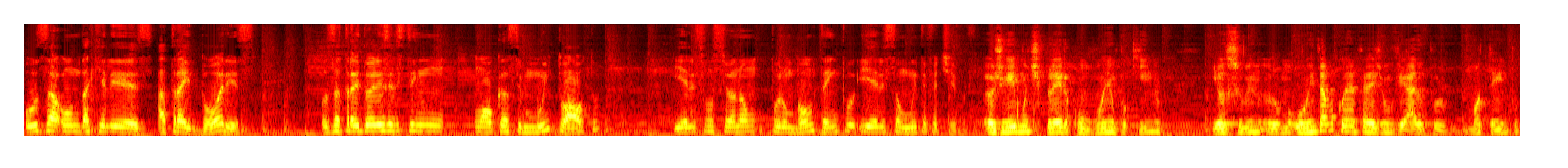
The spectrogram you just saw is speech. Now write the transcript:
usa um daqueles atraidores, os atraidores eles têm um, um alcance muito alto e eles funcionam por um bom tempo e eles são muito efetivos. Eu joguei multiplayer com o Rune um pouquinho e eu subi. eu- o Rune tava correndo atrás de um viado por um tempo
